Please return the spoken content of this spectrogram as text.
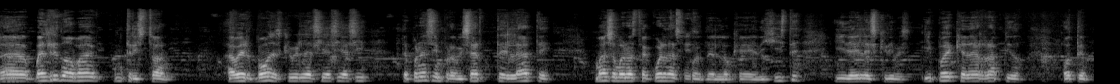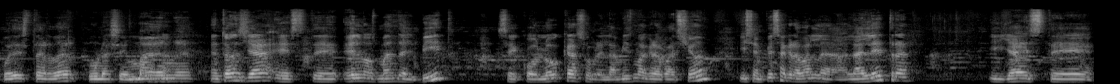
Ah, el ritmo va un tristón. A ver, vamos a escribirle así, así, así. Te pones a improvisar, te late. Más o menos te acuerdas Sí, pues, sí. de lo que dijiste y de ahí le escribes. Y puede quedar rápido. O te puedes tardar una semana. Entonces ya este, él nos manda el beat, se coloca sobre la misma grabación y se empieza a grabar la, la letra. Y ya este,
